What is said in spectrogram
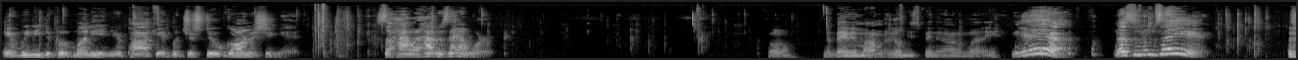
and we need to put money in your pocket, but you're still garnishing it. So how how does that work? Well, the baby mama's gonna be spending all the money. Yeah, that's what I'm saying.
